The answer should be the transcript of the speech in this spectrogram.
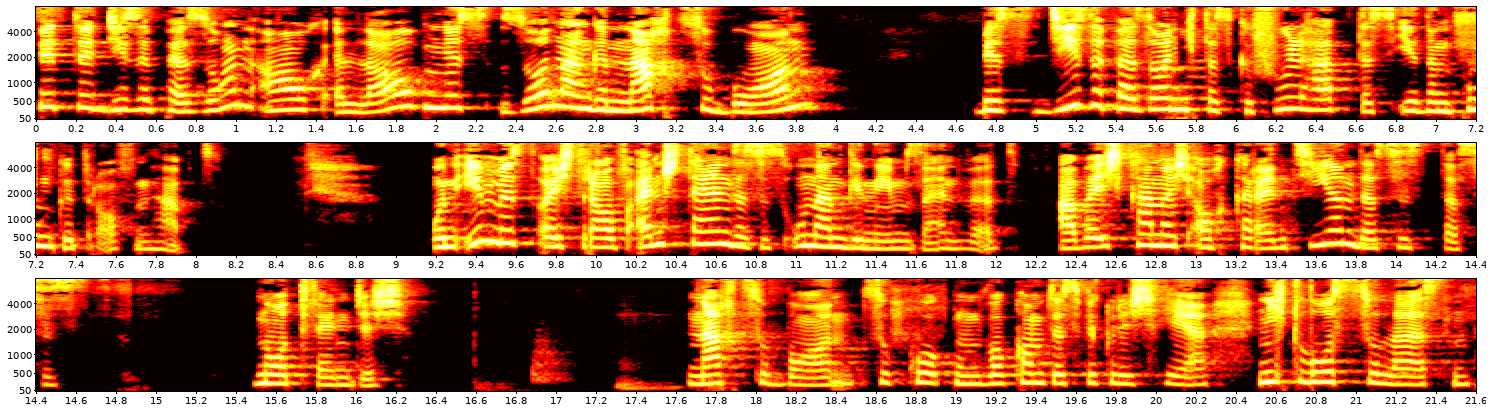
bitte diese Person auch Erlaubnis, so lange nachzubohren, bis diese Person nicht das Gefühl hat, dass ihr den Punkt getroffen habt. Und ihr müsst euch darauf einstellen, dass es unangenehm sein wird. Aber ich kann euch auch garantieren, dass es, das ist notwendig nachzubohren, zu gucken, wo kommt es wirklich her, nicht loszulassen,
